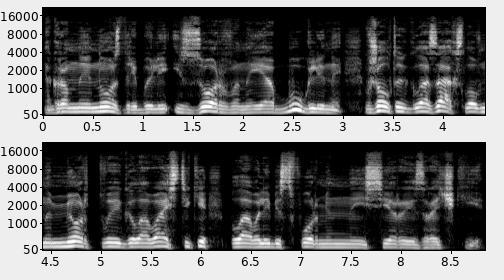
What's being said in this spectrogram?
Огромные ноздри были изорваны и обуглены, в желтых глазах, словно мертвые головастики, плавали бесформенные серые зрачки.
